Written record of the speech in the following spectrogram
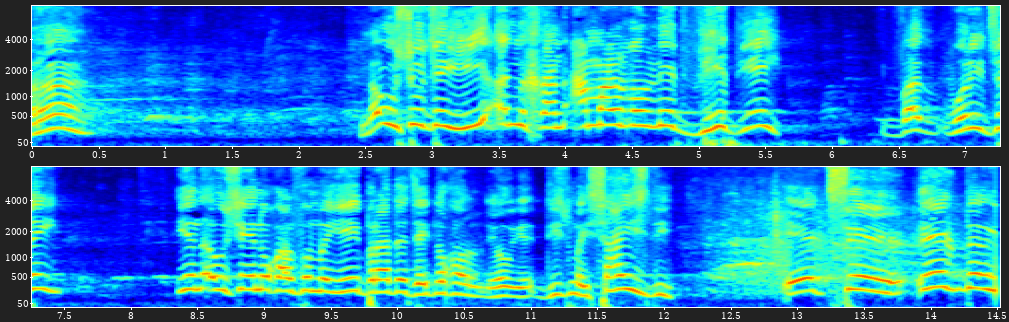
Hæ? Nou sou jy hier ingaan, almal wil net weet jy. Wat hoor jy? Een ou sê nogal vir my, "Hey brother, jy het nogal, jou dis my size die." Ek sê, ek dink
